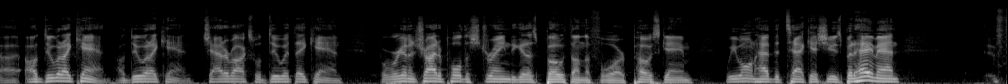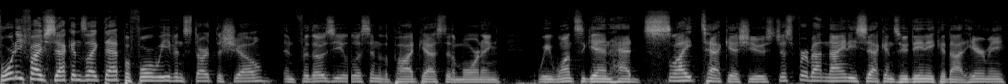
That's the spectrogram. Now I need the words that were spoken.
Uh, I'll do what I can. I'll do what I can. Chatterbox will do what they can. but we're to try to pull the string to get us both on the floor post game. We won't have the tech issues, but hey, man, 45 seconds like that before we even start the show. And for those of you listen to the podcast in the morning, we once again had slight tech issues. Just for about 90 seconds, Houdini could not hear me.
